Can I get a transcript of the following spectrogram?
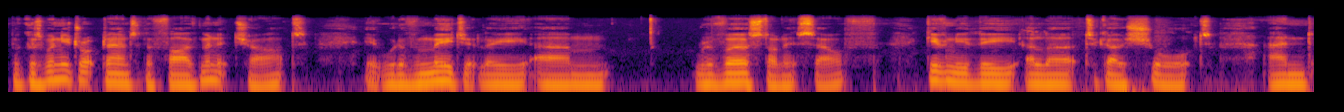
because when you drop down to the five minute chart it would have immediately um, reversed on itself given you the alert to go short and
